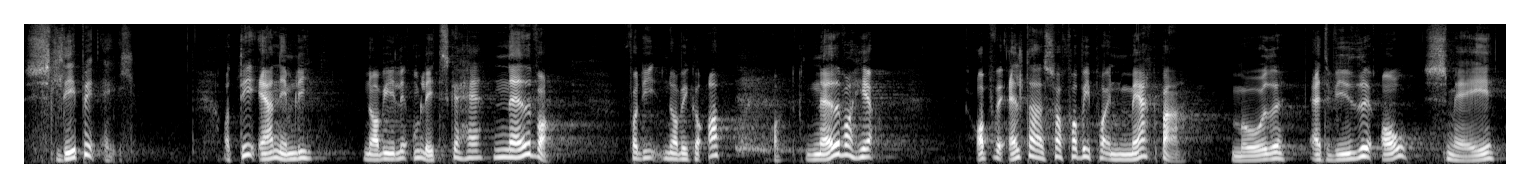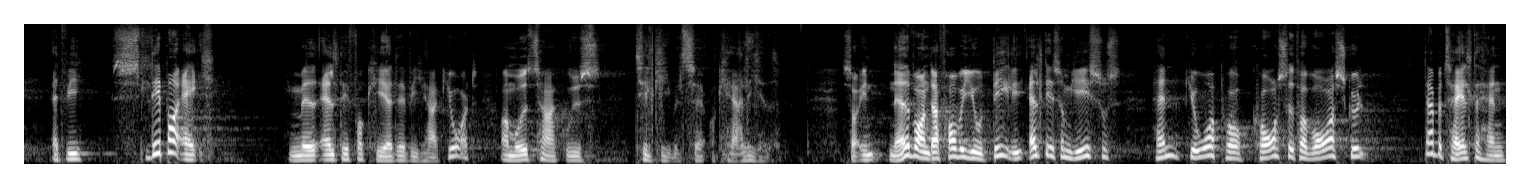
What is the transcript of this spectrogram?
slippe af. Og det er nemlig, når vi om lidt skal have nadver. Fordi når vi går op og nadver her, op ved alteret, så får vi på en mærkbar måde at vide og smage, at vi slipper af med alt det forkerte, vi har gjort, og modtager Guds tilgivelse og kærlighed. Så i nadvånd, der får vi jo del i alt det, som Jesus han gjorde på korset for vores skyld. Der betalte han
